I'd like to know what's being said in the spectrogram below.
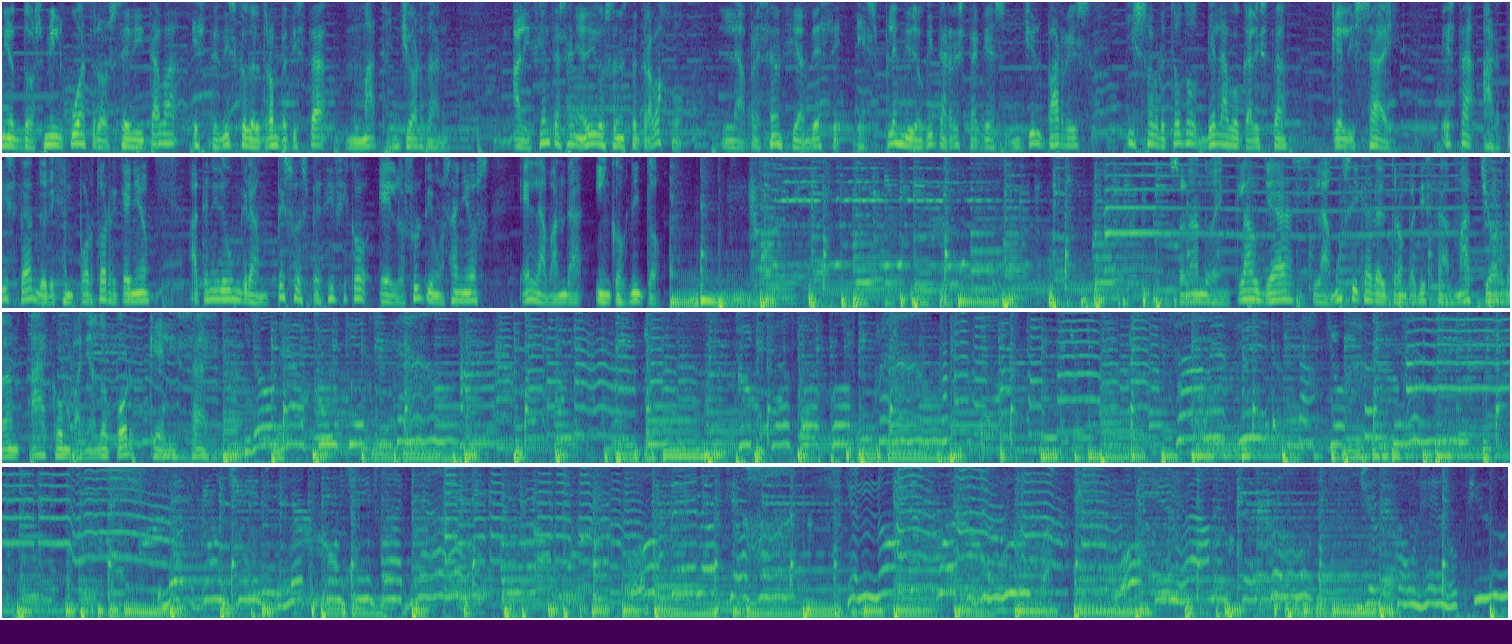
Año 2004 se editaba este disco del trompetista Matt Jordan. Alicientes añadidos en este trabajo, la presencia de ese espléndido guitarrista que es Jill Parris y sobre todo de la vocalista Kelly Sai. Esta artista de origen puertorriqueño ha tenido un gran peso específico en los últimos años en la banda Incognito. Sonando en Cloud Jazz la música del trompetista Matt Jordan acompañado por Kelly Sai. You don't have you.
